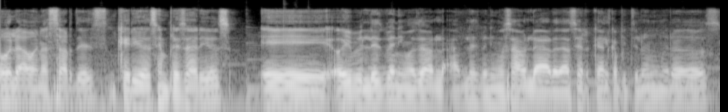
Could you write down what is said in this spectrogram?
Hola, buenas tardes, queridos empresarios. Eh, hoy les venimos, a hablar, les venimos a hablar acerca del capítulo número 2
